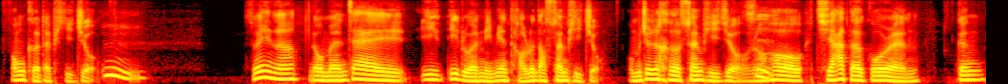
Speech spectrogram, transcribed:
风格的啤酒。嗯，所以呢，我们在一一轮里面讨论到酸啤酒，我们就是喝酸啤酒，然后其他德国人跟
